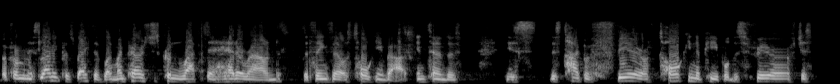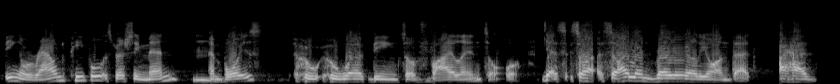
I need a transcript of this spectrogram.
but from an Islamic perspective, like my parents just couldn't wrap their head around the things that I was talking about in terms of this this type of fear of talking to people, this fear of just being around people, especially men Mm. and boys who who were being sort of violent or yes. So so I learned very early on that I had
